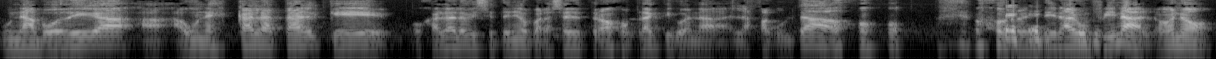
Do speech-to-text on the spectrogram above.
una bodega a, una escala tal que ojalá lo hubiese tenido para hacer trabajo práctico en la, en la facultad o, rendir algún final, ¿o no?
